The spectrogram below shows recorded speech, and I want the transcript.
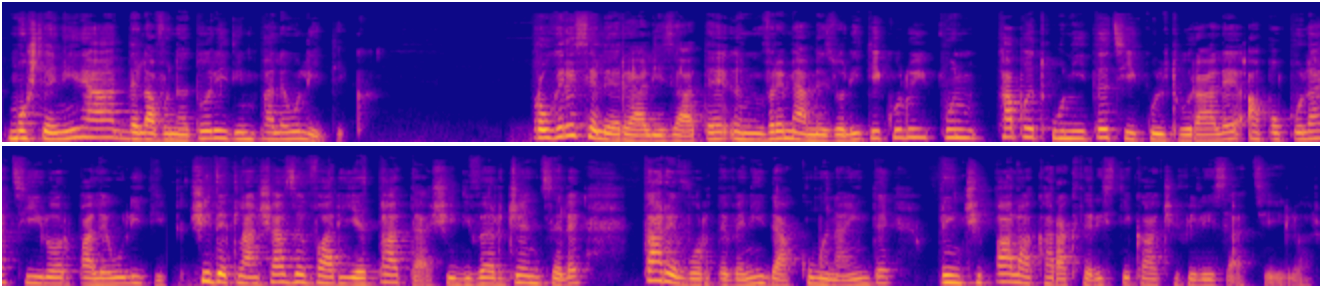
Moștenirea de la vânătorii din Paleolitic Progresele realizate în vremea mezoliticului pun capăt unității culturale a populațiilor paleolitice și declanșează varietatea și divergențele care vor deveni de acum înainte principala caracteristică a civilizațiilor.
